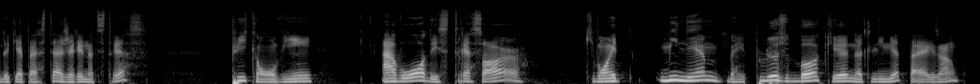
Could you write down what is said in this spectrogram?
de capacité à gérer notre stress, puis qu'on vient avoir des stresseurs qui vont être minimes, ben, plus bas que notre limite, par exemple,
